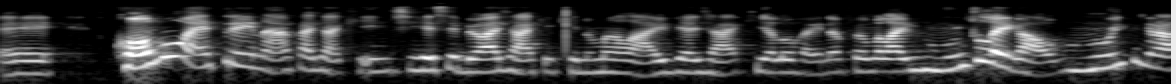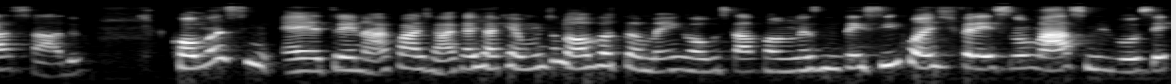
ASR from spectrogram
É, como é treinar com a Jaque? A gente recebeu a Jaque aqui numa live, a Jaque e a Lorraine. Foi uma live muito legal, muito engraçado. Como assim é, treinar com a Jaque? A Jaque é muito nova também, igual você estava falando, mas não tem cinco anos de diferença no máximo de você.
